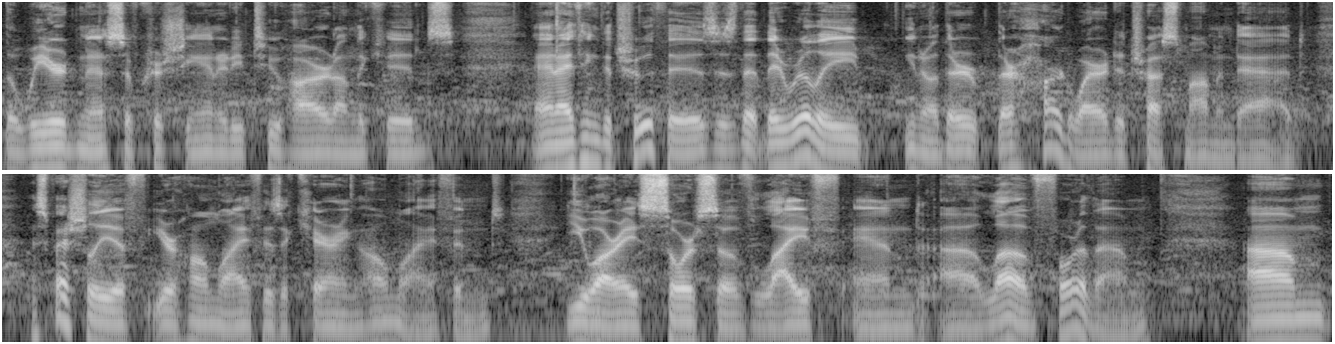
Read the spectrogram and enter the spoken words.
the weirdness of Christianity too hard on the kids. And I think the truth is is that they really, you know, they're they're hardwired to trust mom and dad, especially if your home life is a caring home life and you are a source of life and uh, love for them. Um,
